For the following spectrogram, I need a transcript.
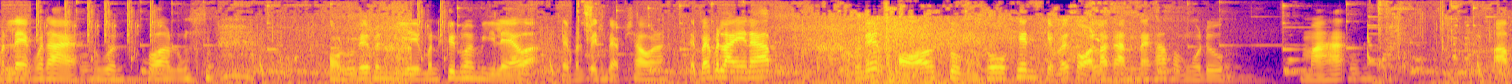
มันแลกไม่ได้ทุกคนเพราะว่าลุงของลุงเนสมันมีมันขึ้นว่ามีแล้วอะแต่มันเป็นแบบเช่านะแต่ไม่เป็นไรนะครับลุงเนสขอสุ่มโทเค็นเก็บไว้ก่อนแล้วกันนะครับ ผมมาดูมาฮะ ปั๊บ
